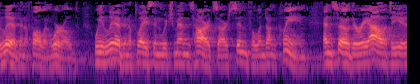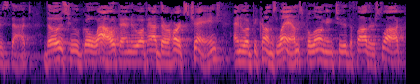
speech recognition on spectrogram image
live in a fallen world. We live in a place in which men's hearts are sinful and unclean. And so the reality is that those who go out and who have had their hearts changed and who have become lambs belonging to the Father's flock,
